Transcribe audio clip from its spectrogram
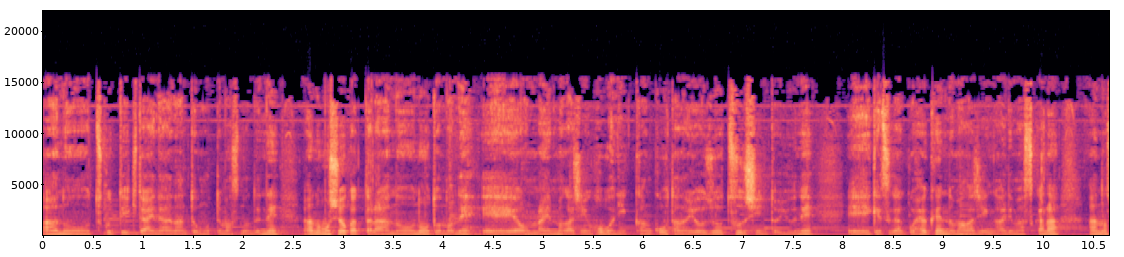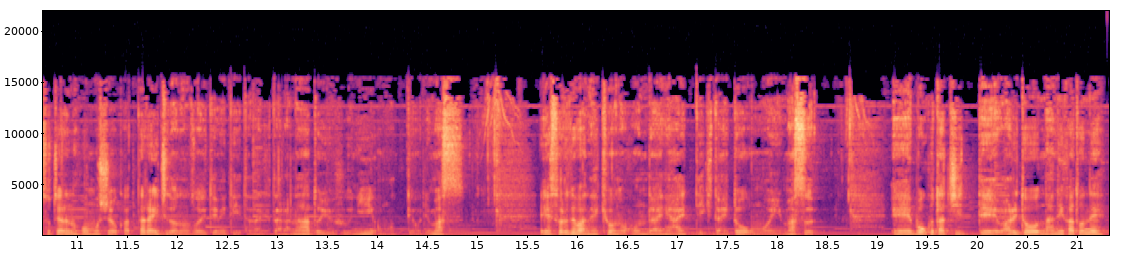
あの作っていきたいななんて思ってますのでね。あのもしよかったらあのノートのね、えー、オンラインマガジンほぼ日刊コータの養生通信というね、えー、月額500円のマガジンがありますからあのそちらの方もしよかったら一度覗いてみていただけたらなというふうに思っております、えー、それではね今日の本題に入っていきたいと思います。えー、僕たちって割と何かとね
